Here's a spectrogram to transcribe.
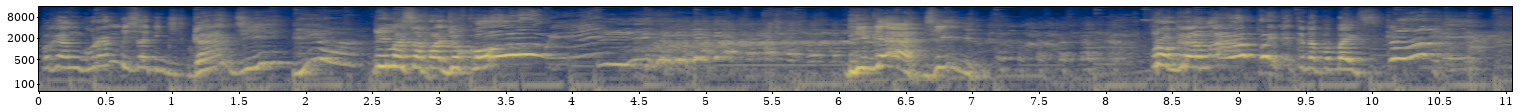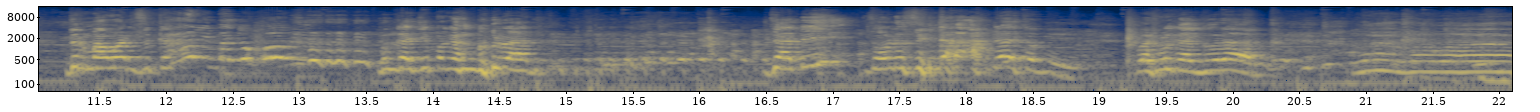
Pengangguran bisa digaji Iya. di masa Pak Jokowi. Digaji. Program apa ini? Kenapa baik sekali? Dermawan sekali Pak Jokowi menggaji pengangguran. Jadi solusinya ada Coki buat pengangguran. Wah, wah, wah.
